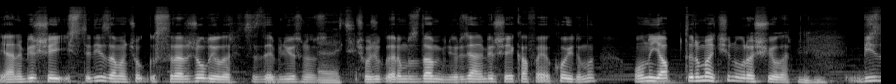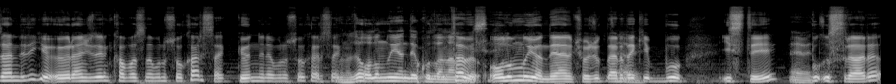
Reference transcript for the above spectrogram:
Yani bir şey istediği zaman çok ısrarcı oluyorlar. Siz de biliyorsunuz. Evet. Çocuklarımızdan biliyoruz. Yani bir şeyi kafaya koydu mu onu yaptırmak için uğraşıyorlar. Hı hı. Bizden dedi ki öğrencilerin kafasına bunu sokarsak, gönlüne bunu sokarsak Bunu da olumlu yönde tabii kullanamaz. olumlu yönde yani çocuklardaki bu isteği, Evet. bu ısrarı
